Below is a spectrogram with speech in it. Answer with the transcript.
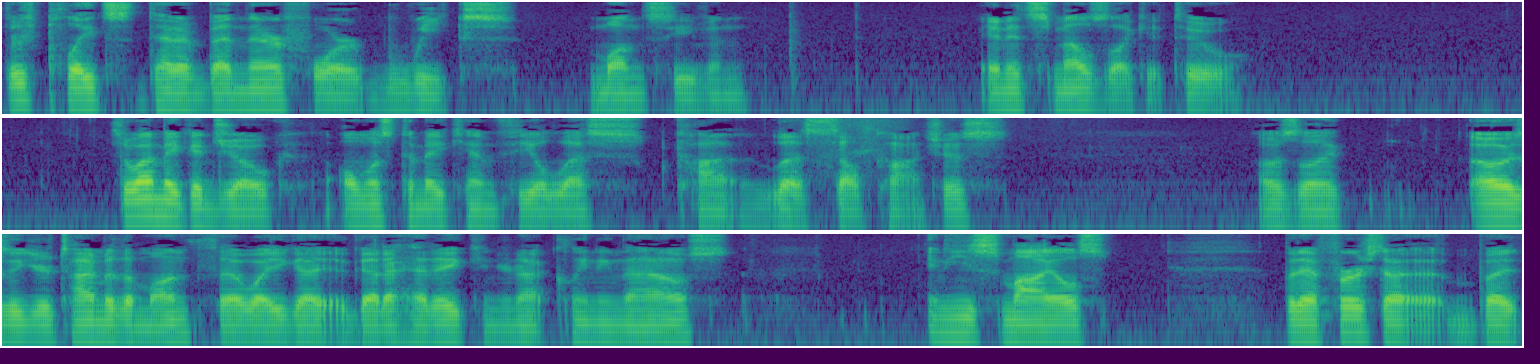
There's plates that have been there for weeks, months even. And it smells like it too. So I make a joke, almost to make him feel less con- less self conscious. I was like, "Oh, is it your time of the month? That why you got got a headache and you're not cleaning the house?" And he smiles, but at first, I, but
